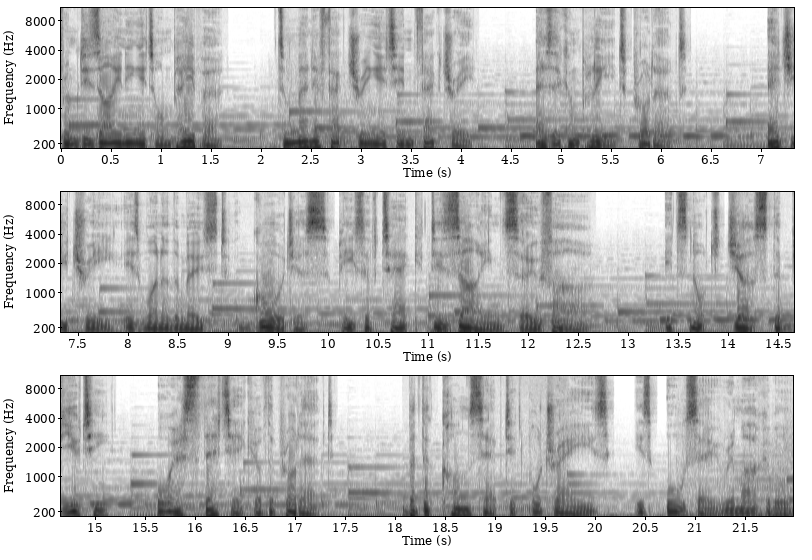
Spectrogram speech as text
From designing it on paper to manufacturing it in factory as a complete product. EduTree is one of the most gorgeous piece of tech designed so far. It's not just the beauty or aesthetic of the product, but the concept it portrays is also remarkable.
